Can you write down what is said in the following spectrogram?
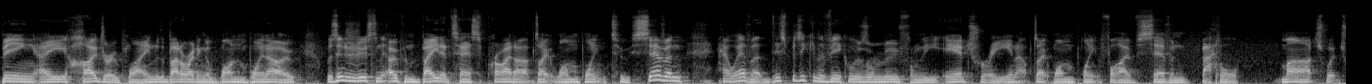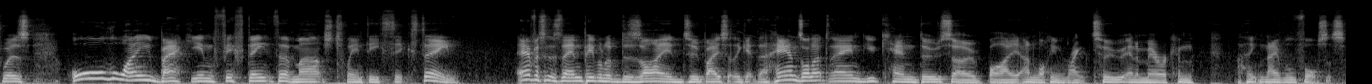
Being a hydroplane with a battle rating of 1.0, was introduced in the open beta test prior to update 1.27. However, this particular vehicle was removed from the air tree in update 1.57 Battle March, which was all the way back in 15th of March 2016. Ever since then, people have desired to basically get their hands on it, and you can do so by unlocking rank 2 in American, I think, naval forces.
